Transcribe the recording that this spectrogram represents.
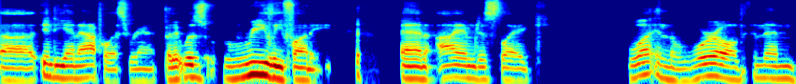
uh, Indianapolis rant, but it was really funny, and I am just like. What in the world? And then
